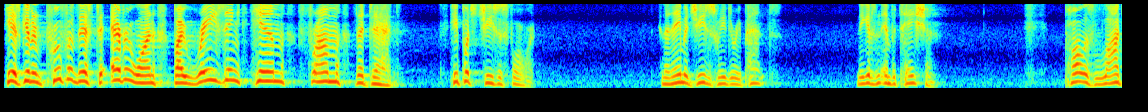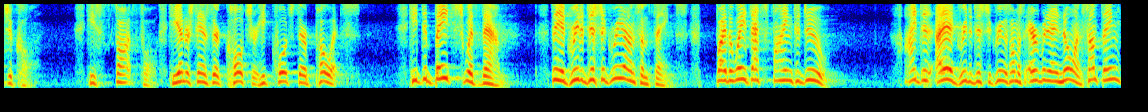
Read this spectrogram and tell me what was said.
He has given proof of this to everyone by raising Him from the dead. He puts Jesus forward. In the name of Jesus, we need to repent. And He gives an invitation. Paul is logical. He's thoughtful. He understands their culture. He quotes their poets. He debates with them. They agree to disagree on some things. By the way, that's fine to do. I, I agree to disagree with almost everybody I know on something,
